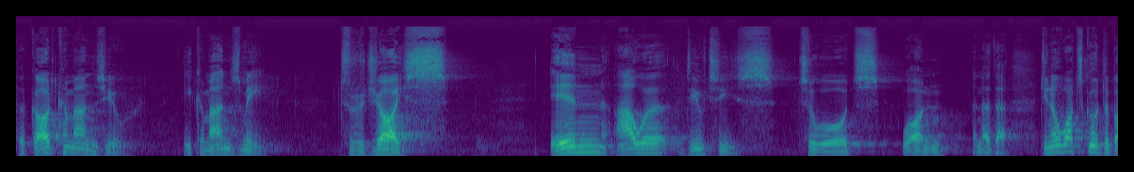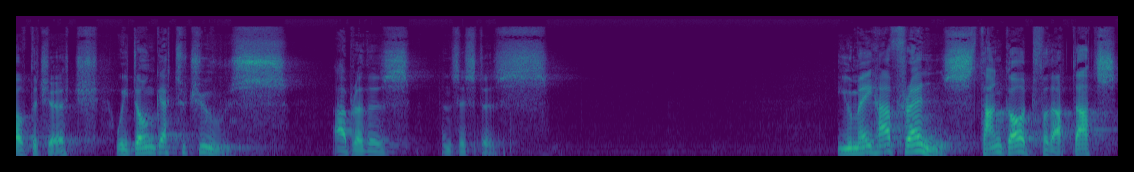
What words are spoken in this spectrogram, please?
But God commands you, He commands me to rejoice in our duties towards one another. Do you know what's good about the church? We don't get to choose our brothers and sisters. You may have friends. Thank God for that. That's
